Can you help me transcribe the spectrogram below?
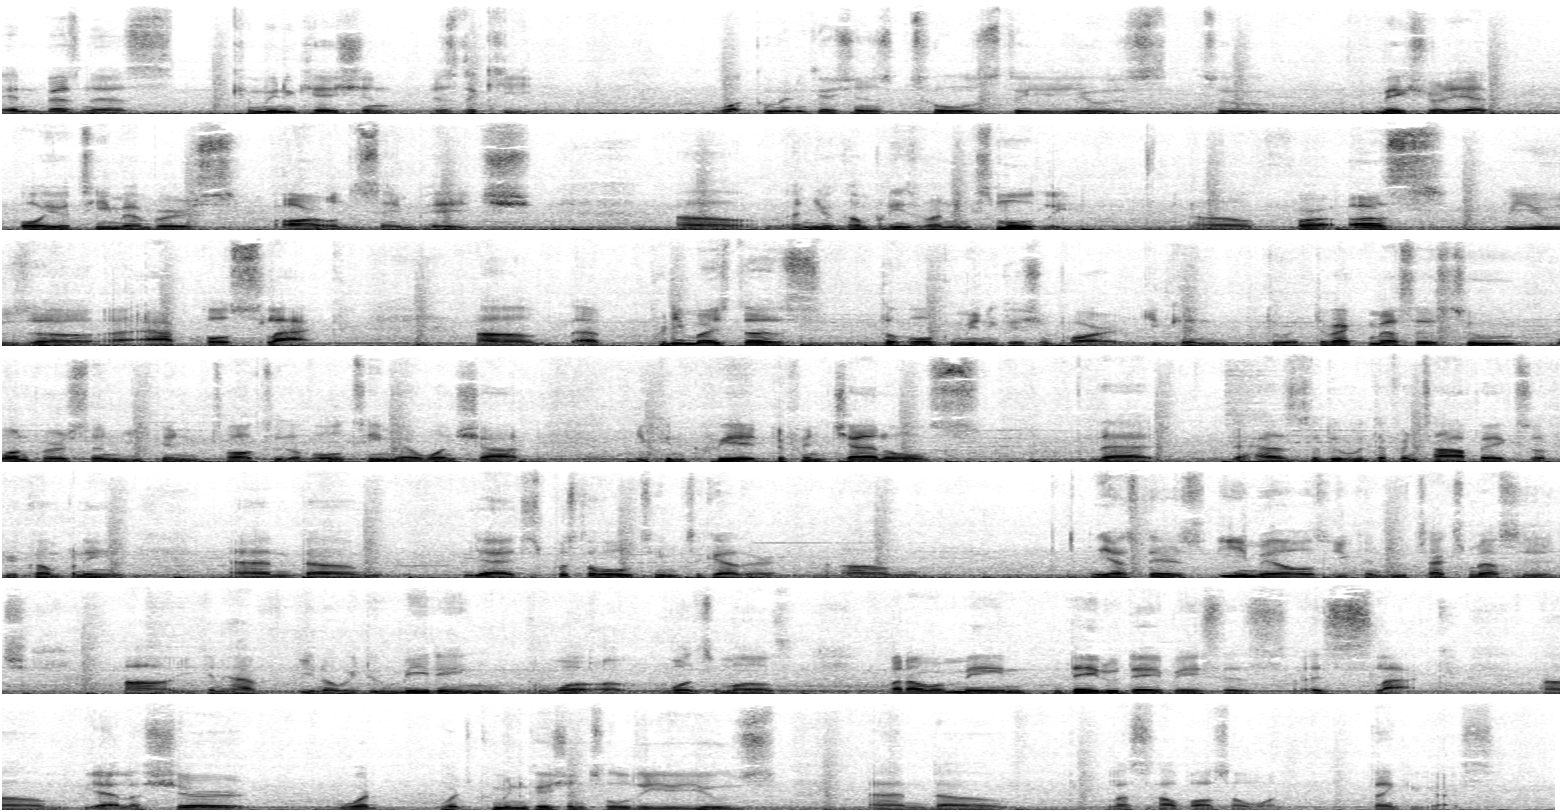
in business, communication is the key. What communications tools do you use to make sure that all your team members are on the same page uh, and your company is running smoothly? Uh, for us, we use uh, an app called Slack uh, that pretty much does the whole communication part. You can do a direct message to one person, you can talk to the whole team at one shot, you can create different channels that, that has to do with different topics of your company, and um, yeah, it just puts the whole team together. Um, yes, there's emails, you can do text message, uh, you can have, you know, we do meeting one, uh, once a month, but our main day to day basis is Slack. Um, yeah, let's share what what communication tool do you use? And um, let's help out someone. Thank you guys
